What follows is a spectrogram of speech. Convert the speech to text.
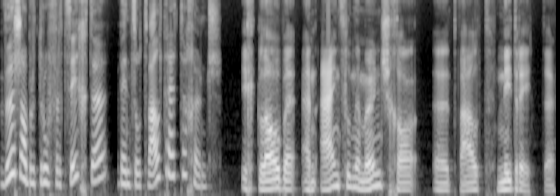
Würdest aber darauf verzichten, wenn du so die Welt retten könntest? Ich glaube, ein einzelner Mensch kann äh, die Welt nicht retten.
